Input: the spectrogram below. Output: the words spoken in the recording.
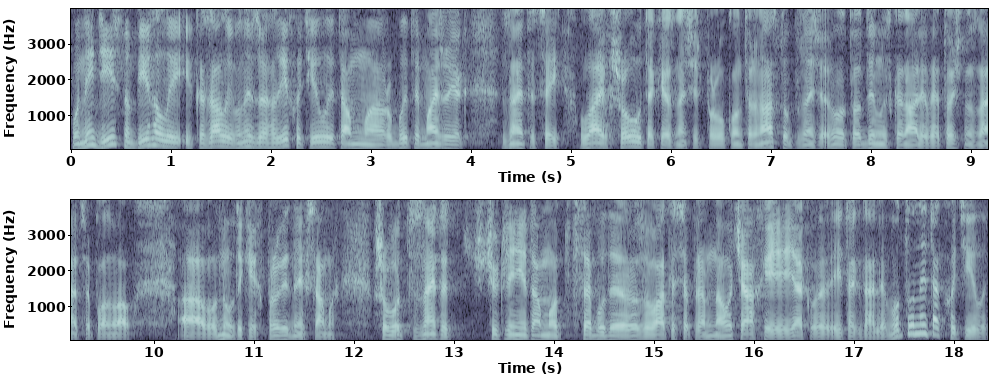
Вони дійсно бігали і казали, вони взагалі хотіли там робити майже як знаєте, цей лайв-шоу, таке, значить, про контрнаступ. Значить, от один із каналів, я точно знаю, це планував. А, ну таких провідних самих. Що от знаєте, чуть ли там от все буде розвиватися прямо на очах і як і так далі. От вони так хотіли.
